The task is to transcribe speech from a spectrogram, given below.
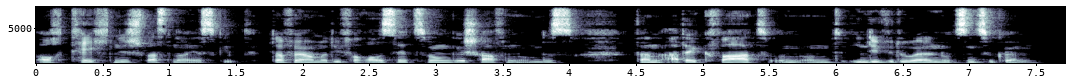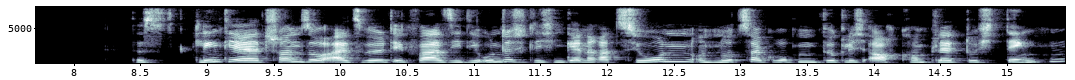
auch technisch was Neues gibt. Dafür haben wir die Voraussetzungen geschaffen, um das dann adäquat und, und individuell nutzen zu können. Das klingt ja jetzt schon so, als würdet ihr quasi die unterschiedlichen Generationen und Nutzergruppen wirklich auch komplett durchdenken.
